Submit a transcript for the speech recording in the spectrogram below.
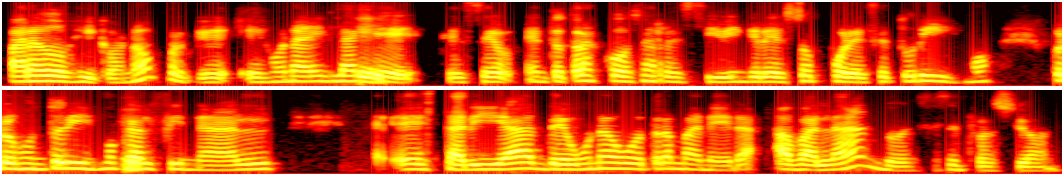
paradójico, ¿no? Porque es una isla que, que se, entre otras cosas, recibe ingresos por ese turismo, pero es un turismo que al final estaría de una u otra manera avalando esa situación.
